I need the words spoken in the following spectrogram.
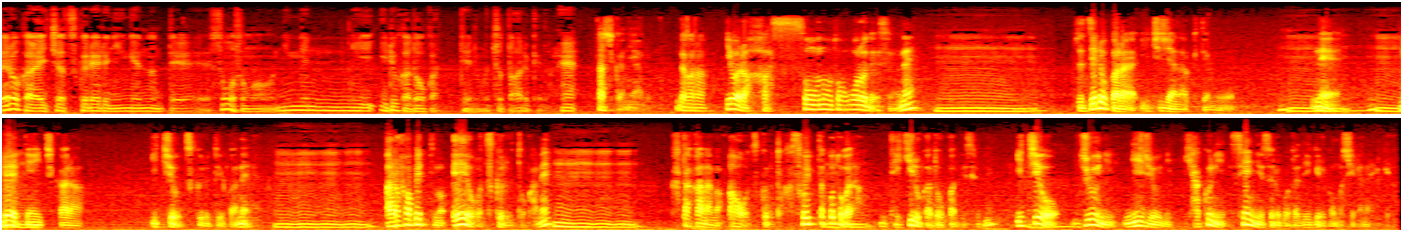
でも0から1を作れる人間なんて、そもそも人間にいるかどうかっていうのもちょっとあるけどね。確かにある。だから、いわゆる発想のところですよね。うーん。じゃあ0から1じゃなくても、うんねうん0.1から1を作るというかね、うんうんうんアルファベットの A を作るとかね、うん。うんうんうんカタカナの青を作るとか、そういったことができるかどうかですよね。1を10に、20に、100に、1000にすることはできるかもしれないけど。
